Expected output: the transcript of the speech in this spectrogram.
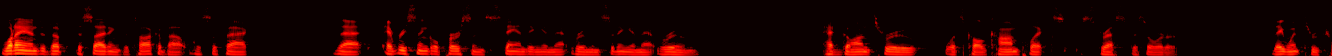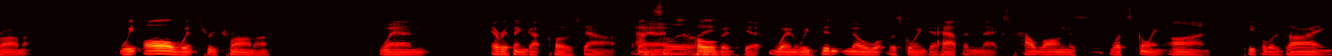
what I ended up deciding to talk about was the fact that every single person standing in that room and sitting in that room had gone through what's called complex stress disorder they went through trauma. We all went through trauma when everything got closed down, Absolutely. when COVID hit, when we didn't know what was going to happen next, how long is what's going on, people are dying,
